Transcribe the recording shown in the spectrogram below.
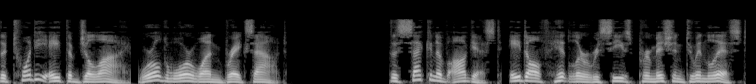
The 28th of July, World War I breaks out. The 2nd of August, Adolf Hitler receives permission to enlist,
